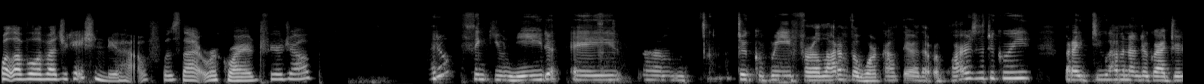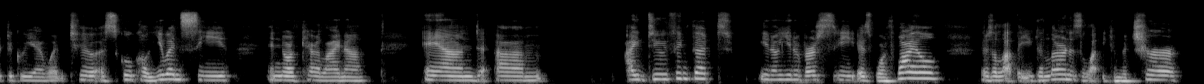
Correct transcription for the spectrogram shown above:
What level of education do you have? Was that required for your job? I don't think you need a um, degree for a lot of the work out there that requires a degree, but I do have an undergraduate degree. I went to a school called UNC in North Carolina. And um, I do think that, you know, university is worthwhile. There's a lot that you can learn, there's a lot you can mature.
